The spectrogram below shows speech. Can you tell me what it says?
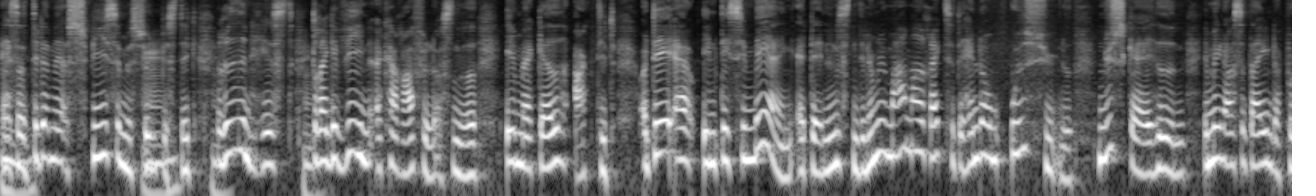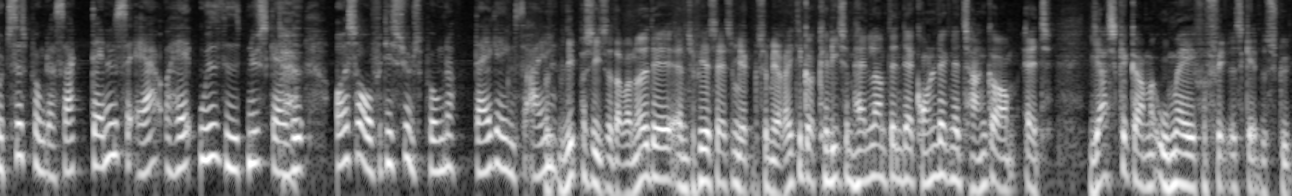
Mm. Altså det der med at spise med sølvbestik, mm. ride en hest, mm. drikke vin af karaffel og sådan noget, Emma Gad-agtigt. Og det er en decimering af dannelsen. Det er nemlig meget, meget rigtigt. Det handler om udsynet, nysgerrigheden. Jeg mener også, at der er en, der på et tidspunkt har sagt, at dannelse er at have udvidet nysgerrighed, ja. også over for de synspunkter, der ikke er ens egne. Lige præcis, og der var noget af det, Anne-Sophia sagde, som jeg, som jeg rigtig godt kan lide, som handler om den der grundlæggende tanke om, at jeg skal gøre mig umage for fællesskabets skyld.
